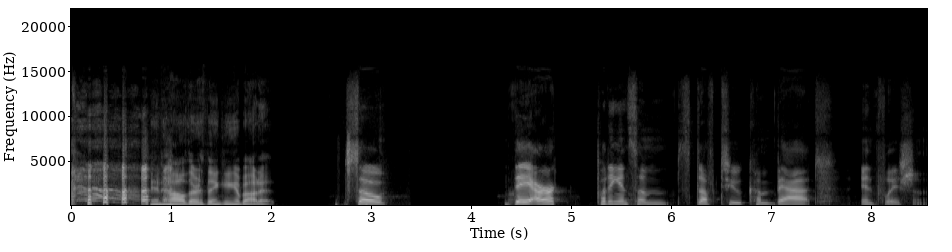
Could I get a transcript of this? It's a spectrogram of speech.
in how they're thinking about it. So they are putting in some stuff to combat inflation.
